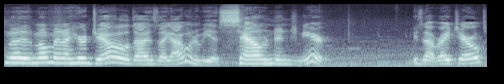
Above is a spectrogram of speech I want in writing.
the moment I heard Gerald, I was like, I want to be a sound engineer. Is that right, Gerald?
